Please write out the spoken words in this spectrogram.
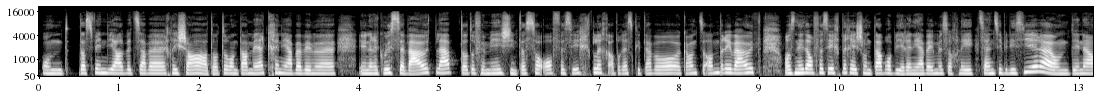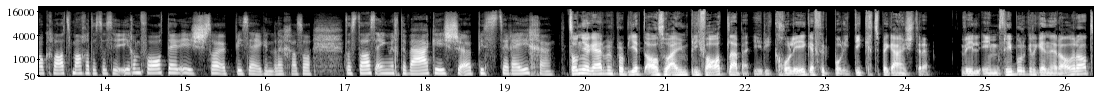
Und das finde ich halt jetzt eben ein bisschen schade. Oder? Und da merke ich eben, wenn man in einer gewissen Welt lebt, oder? für mich ist das so offensichtlich, aber es gibt eben auch eine ganz andere Welt, was nicht offensichtlich ist. Und da probiere ich eben immer so ein bisschen zu sensibilisieren und ihnen auch klar zu machen, dass das in ihrem Vorteil ist, so etwas eigentlich. Also, dass das eigentlich der Weg ist, etwas zu erreichen. Sonja Gerber probiert also auch im Privatleben ihre Kollegen für Politik zu begeistern. Weil im Friburger Generalrat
